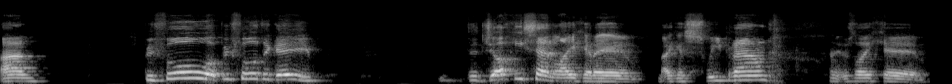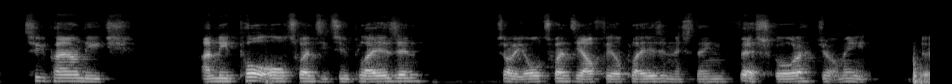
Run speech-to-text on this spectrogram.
And before before the game, the jockey sent like a um, like a sweep round, and it was like um, two pound each, and he put all twenty two players in. Sorry, all twenty outfield players in this thing. First scorer. Do you know what I mean? Yeah.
